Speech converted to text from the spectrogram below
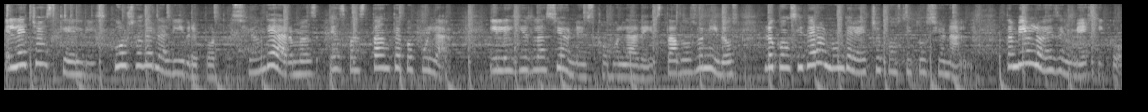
el hecho es que el discurso de la libre portación de armas es bastante popular y legislaciones como la de Estados Unidos lo consideran un derecho constitucional. También lo es en México,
